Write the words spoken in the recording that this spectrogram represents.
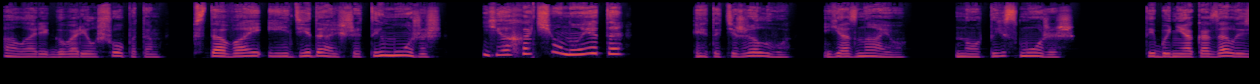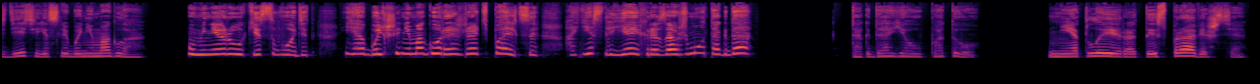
А Ларик говорил шепотом. «Вставай и иди дальше, ты можешь!» «Я хочу, но это...» «Это тяжело, я знаю. Но ты сможешь. Ты бы не оказалась здесь, если бы не могла. У меня руки сводит. Я больше не могу разжать пальцы. А если я их разожму, тогда... Тогда я упаду. Нет, Лейра, ты справишься.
